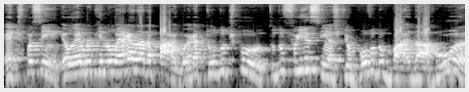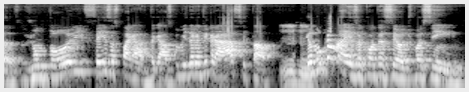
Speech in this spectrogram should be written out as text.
é tipo assim, eu lembro que não era nada pago, era tudo, tipo, tudo free, assim. Acho que o povo do da rua juntou e fez as paradas, tá? As comidas eram de graça e tal. Uhum. Eu nunca mais aconteceu, tipo assim,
